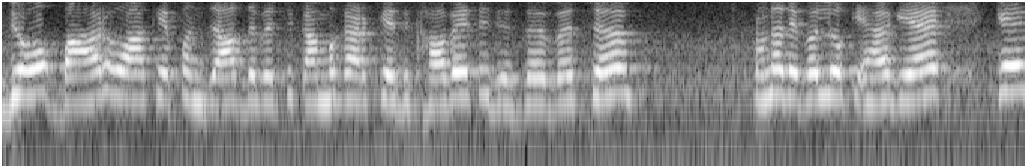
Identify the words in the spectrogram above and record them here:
ਜੋ ਬਾਹਰੋਂ ਆ ਕੇ ਪੰਜਾਬ ਦੇ ਵਿੱਚ ਕੰਮ ਕਰਕੇ ਦਿਖਾਵੇ ਤੇ ਜਿਸ ਦੇ ਵਿੱਚ ਉਹਨਾਂ ਦੇ ਵੱਲੋਂ ਕਿਹਾ ਗਿਆ ਹੈ ਕਿ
